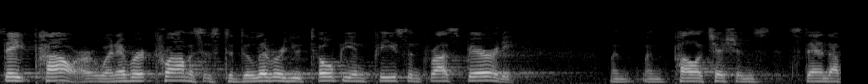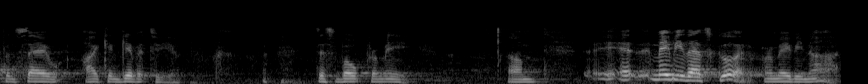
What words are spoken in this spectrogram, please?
state power whenever it promises to deliver utopian peace and prosperity. When, when politicians stand up and say, I can give it to you. Just vote for me. Um, it, maybe that's good, or maybe not.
